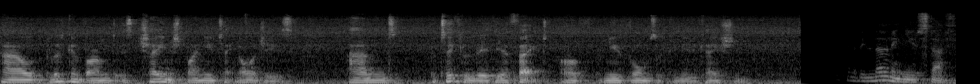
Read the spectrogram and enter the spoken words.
how the political environment is changed by new technologies and particularly the effect of new forms of communication. We're going to be learning new stuff.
